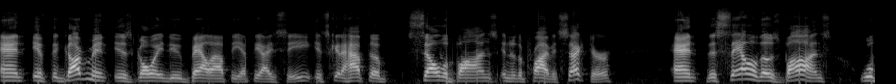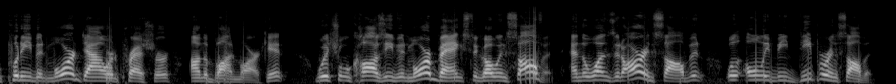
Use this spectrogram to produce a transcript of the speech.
And if the government is going to bail out the FDIC, it's going to have to sell the bonds into the private sector. And the sale of those bonds will put even more downward pressure on the bond market, which will cause even more banks to go insolvent. And the ones that are insolvent will only be deeper insolvent.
